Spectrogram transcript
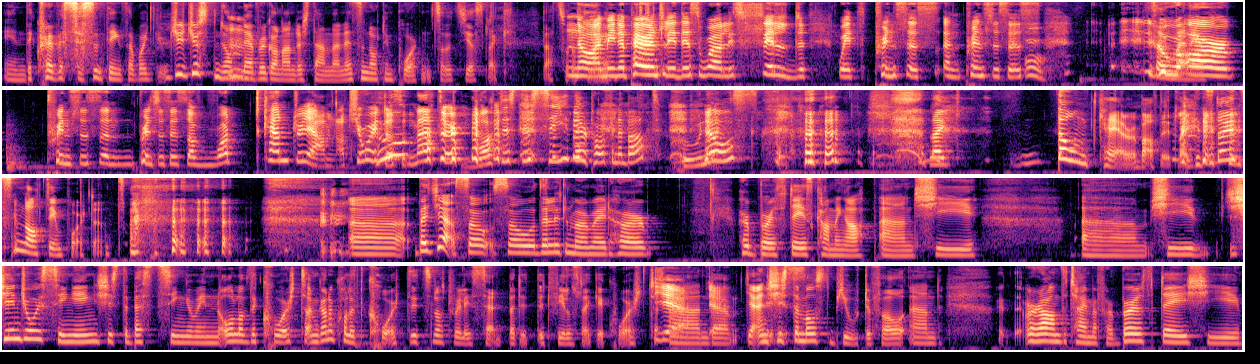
in the crevices and things that were you're just not mm. never gonna understand and it's not important so it's just like that's of No, I mean apparently this world is filled with princes and princesses mm. So who many. are princes and princesses of what country? I'm not sure. It Who? doesn't matter. what is this sea they're talking about? Who knows? like, don't care about it. Like, it's it's not important. uh, but yeah, so so the Little Mermaid, her her birthday is coming up, and she um, she she enjoys singing. She's the best singer in all of the court. I'm gonna call it court. It's not really said, but it, it feels like a court. Yeah, and yeah, um, yeah, and she's is. the most beautiful. And around the time of her birthday, she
